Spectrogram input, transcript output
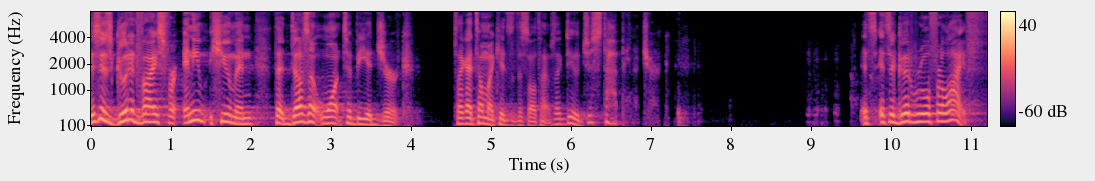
This is good advice for any human that doesn't want to be a jerk. It's like I tell my kids this all the time. It's like, dude, just stop. It's, it's a good rule for life.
